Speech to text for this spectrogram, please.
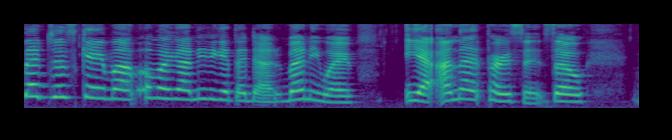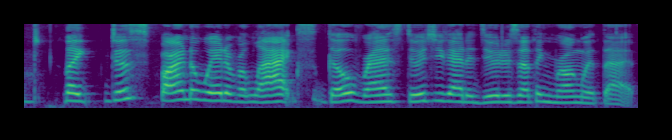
that just came up. Oh my god, I need to get that done. But anyway, yeah, I'm that person. So like just find a way to relax, go rest, do what you got to do. There's nothing wrong with that.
